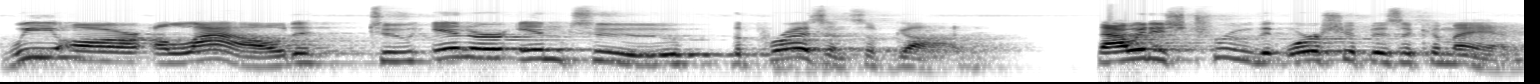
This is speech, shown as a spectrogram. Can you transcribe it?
we are allowed to enter into the presence of God. Now, it is true that worship is a command.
